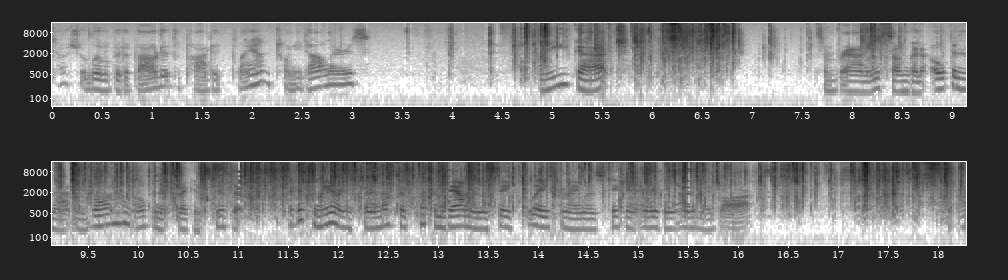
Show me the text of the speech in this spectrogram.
Tells you a little bit about it. The potted plant, $20. We got some brownies, so I'm going to open that. Well, I'm going to open it so I can sniff it. I got some earrings, but I must have put them down in a safe place when I was taking everything out of my box. I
